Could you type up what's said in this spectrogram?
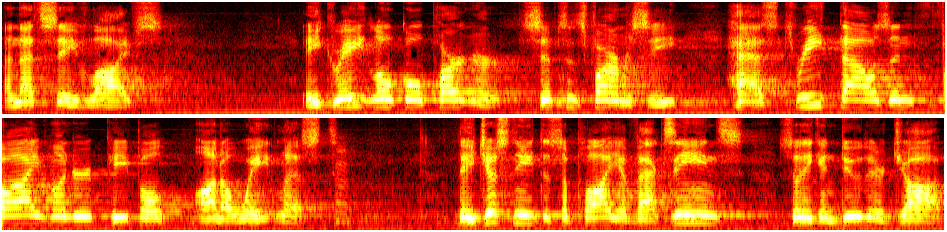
and that's save lives. A great local partner, Simpson's Pharmacy, has 3,500 people on a wait list. They just need the supply of vaccines so they can do their job.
